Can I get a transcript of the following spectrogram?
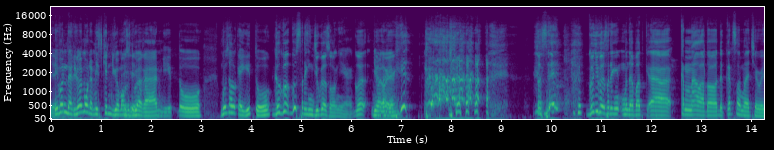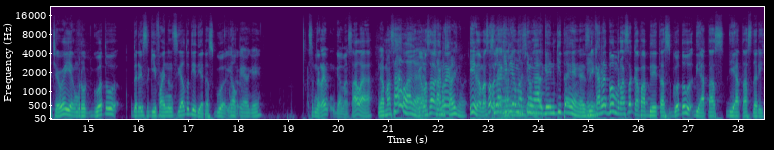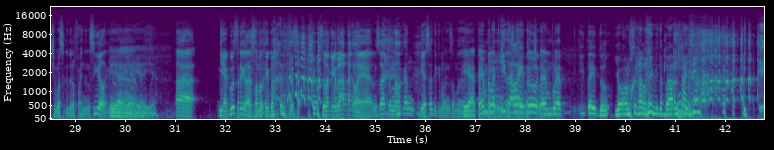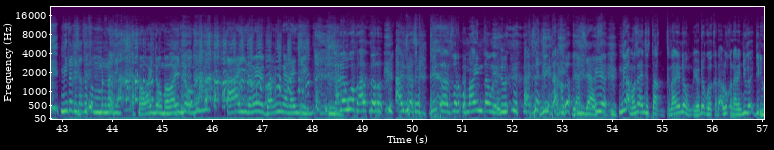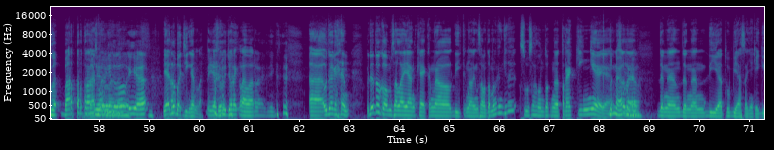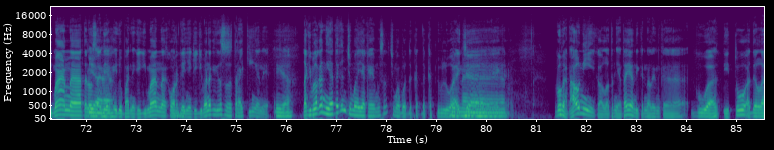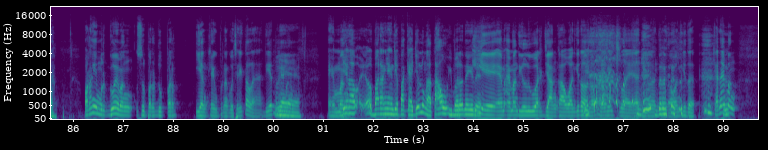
Iya, even dari lu emang udah miskin juga maksud Iya. gue kan gitu gue selalu kayak gitu Gue gue gue sering juga soalnya. Gue Gimana, ya. Terus gue juga sering mendapat eh, kenal atau deket sama cewek-cewek yang menurut gue tuh dari segi finansial tuh dia di atas gue gitu. oke oke Sebenarnya nggak masalah. nggak masalah kan Nggak masalah Sama karena sekali nggak- iya nggak masalah. selagi kan? dia masih menghargain kita ya nggak sih Ya, karena gue merasa kapabilitas gue tuh di atas di atas dari cuma sekedar finansial gitu iya kan. iya iya iya Eh, ya gue sering lah sama kayak Batak sama kayak Batak lah ya. Misalnya kenal kan biasa dikenalin sama iya template kita lah itu template kita itu Ya orang lu kenal aja minta bareng anjing. minta di satu temen anjing. Bawain dong, bawain dong. Tai namanya barengan anjing. Kadang gua barter Anjas Dia transfer pemain tau gak sih lu Anjas minta Jas, jas. Iya Enggak maksudnya Anjas tak kenalin dong Yaudah gua kena, lu kenalin juga Jadi gua barter transfer Barter. gitu loh Iya Ya lu bajingan lah. Iya dulu jelek lawar anjing Eh, udah kan, udah tuh kalau misalnya yang kayak kenal dikenalin sama teman kan kita susah untuk nge-trackingnya ya. Benar, Misalnya benar. Dengan dengan dia tuh biasanya kayak gimana, terus Iya. dia kehidupannya kayak gimana, keluarganya kayak gimana, kan kita susah tracking kan ya. Iya Lagi pula kan niatnya kan cuma ya kayak misal cuma buat deket-deket dulu Benar. aja. Ya? Gue nggak tahu nih kalau ternyata yang dikenalin ke gua itu adalah orang yang menurut gue emang super duper yang kayak pernah gue cerita lah. Dia tuh Iya, emang iya, iya. Emang. Dia gak, barang yang dia pakai aja lu gak tahu ibaratnya gitu ya? Iya, em- emang di luar jangkauan kita lah, namanya rich lah ya, di luar jangkauan kita. Karena emang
